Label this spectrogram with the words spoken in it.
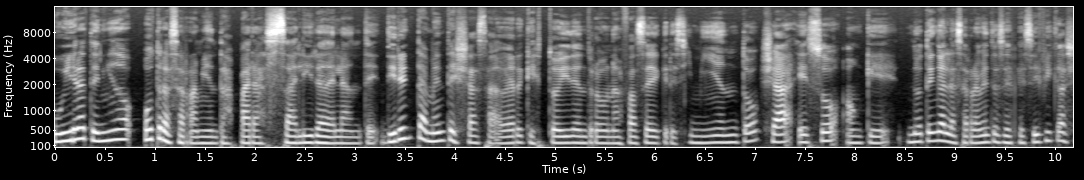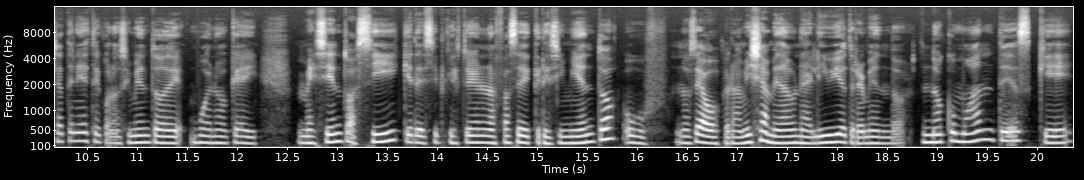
hubiera tenido otras herramientas para salir adelante. Directamente ya saber que estoy dentro de una fase de crecimiento, ya eso, aunque no tenga las herramientas específicas, ya tenía este conocimiento de, bueno, ok, me siento así, quiere decir que estoy en una fase de crecimiento. Uf, no sé a vos, pero a mí ya me da un alivio tremendo. No como antes que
